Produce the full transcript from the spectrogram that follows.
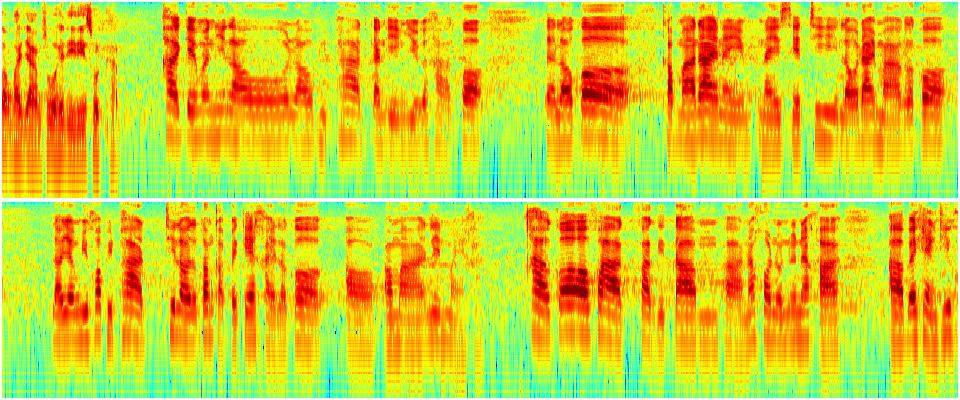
ต้องพยายามสู้ให้ดีที่สุดครับ ค่ะเกมวันนี้เราเราผิดพลาดกันเองเยอะค่ะก็แต่เราก็กลับมาได้ในในเซตที่เราได้มาแล้วก็เรายังมีข้อผิดพลาดที่เราจะต้องกลับไปแก้ไข แล้วก็เอาเอามาเล่นใหม่ค่ะ ค่ะก็ฝากฝากติดตามนครนนท์ด้วยนะคะไปแข่งที่โค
